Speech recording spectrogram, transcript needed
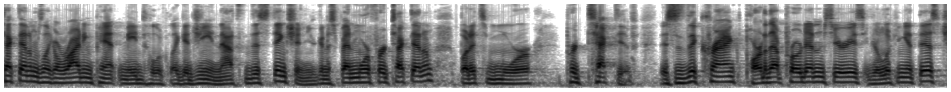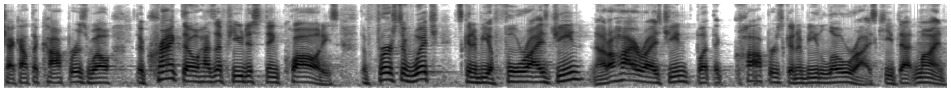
Tech denim is like a riding pant made to look like a jean. That's the distinction. You're going to spend more for a tech denim, but it's more protective. This is the crank, part of that Pro Denim series. If you're looking at this, check out the copper as well. The crank though has a few distinct qualities. The first of which, it's gonna be a full rise jean, not a high rise jean, but the copper is gonna be low rise. Keep that in mind.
